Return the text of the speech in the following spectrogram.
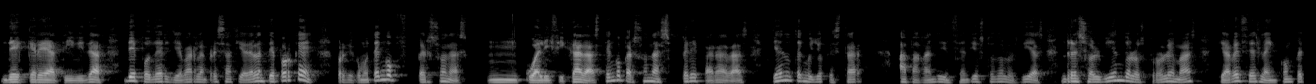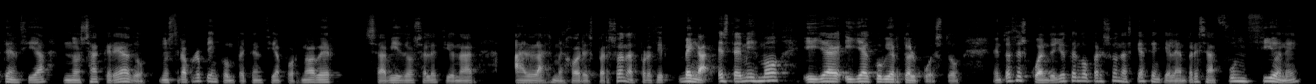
de creatividad, de poder llevar la empresa hacia adelante. ¿Por qué? Porque como tengo personas mm, cualificadas, tengo personas preparadas, ya no tengo yo que estar apagando incendios todos los días, resolviendo los problemas que a veces la incompetencia nos ha creado, nuestra propia incompetencia por no haber sabido seleccionar a las mejores personas, por decir, venga, este mismo y ya, y ya he cubierto el puesto. Entonces, cuando yo tengo personas que hacen que la empresa funcione,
